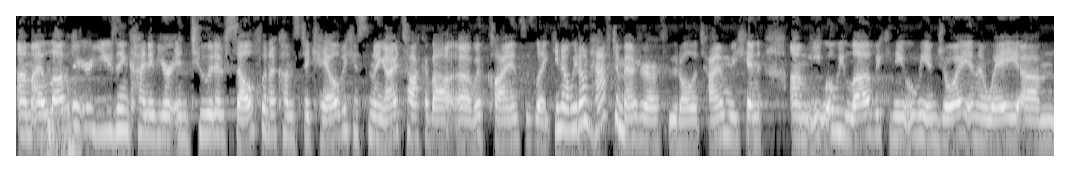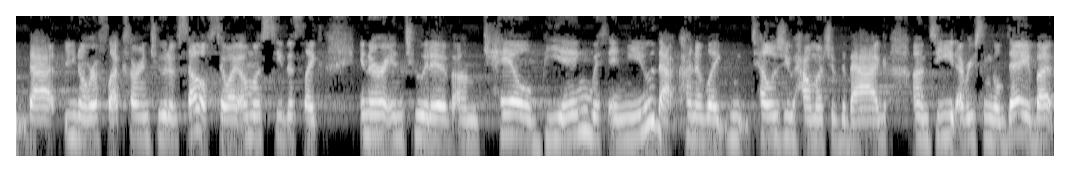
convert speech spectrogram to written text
um, I love that you're using kind of your intuitive self when it comes to kale because something I talk about uh, with clients is like, you know, we don't have to measure our food all the time. We can um, eat what we love. We can eat what we enjoy in a way um, that, you know, reflects our intuitive self. So I almost see this like inner intuitive um, kale being within you that kind of like tells you how much of the bag um, to eat every single day. But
